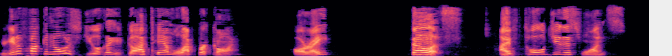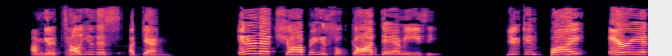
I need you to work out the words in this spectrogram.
You're gonna fucking notice that you look like a goddamn leprechaun. Alright? Fellas, I've told you this once. I'm gonna tell you this again. Internet shopping is so goddamn easy. You can buy Ariat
